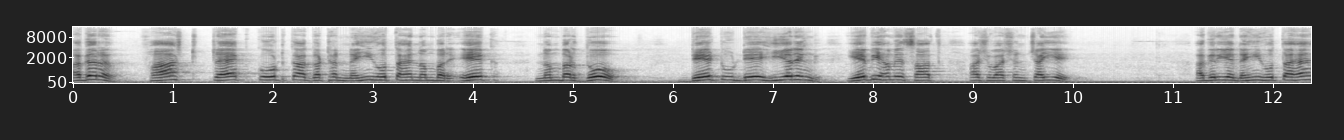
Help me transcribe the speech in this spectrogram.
अगर फास्ट ट्रैक कोर्ट का गठन नहीं होता है नंबर एक, नंबर दो, डे टू डे हियरिंग, ये भी हमें साथ आश्वासन चाहिए। अगर ये नहीं होता है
